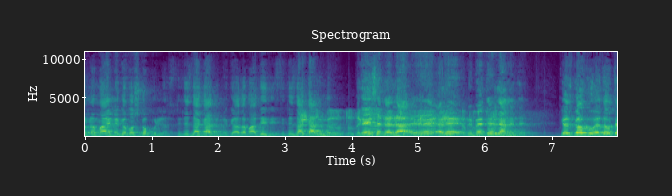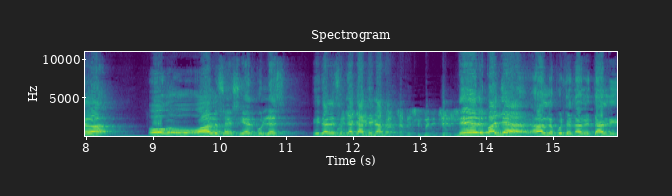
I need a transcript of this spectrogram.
Όνομα είναι και ο Βοσκόπουλος. Τι θες να κάνουμε. Και ο Αδαμαντίδης. Τι θες να Ήταν κάνουμε; το- το Ρε είσαι δεκάρι. τρελά. Ρε, ρε, μην με τρελάνετε. Ποιος κόβου. Εδώ τώρα ο, ο άλλος ο Εσιέν που λες ήταν σε μια καντίνα με... Champions League με τη Chelsea. Ναι, ρε παλιά. Άλλο που ήρθε ένα ρετάλι.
